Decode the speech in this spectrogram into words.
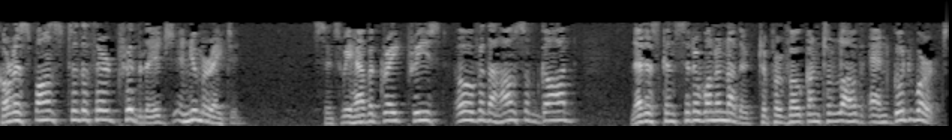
corresponds to the third privilege enumerated. Since we have a great priest over the house of God, let us consider one another to provoke unto love and good works,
